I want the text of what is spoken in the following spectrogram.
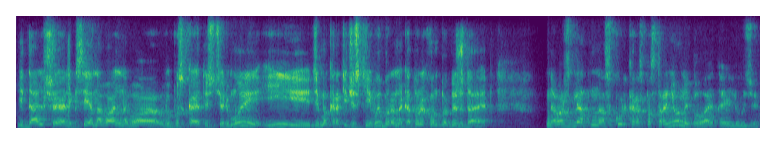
и дальше Алексея Навального выпускают из тюрьмы и демократические выборы, на которых он побеждает. На ваш взгляд, насколько распространенной была эта иллюзия?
